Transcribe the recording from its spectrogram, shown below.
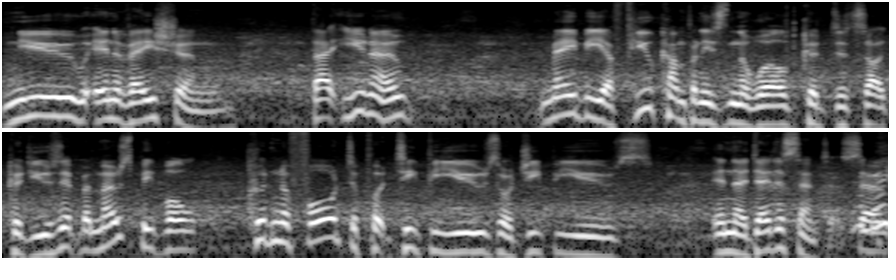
new innovation that, you know, maybe a few companies in the world could, decide, could use it, but most people couldn't afford to put TPUs or GPUs in their data centers. So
